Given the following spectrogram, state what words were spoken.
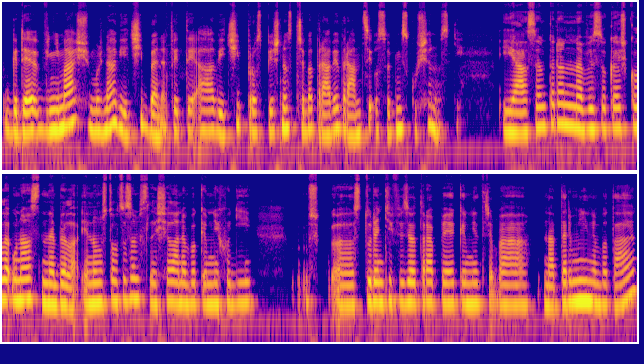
kde vnímáš možná větší benefity a větší prospěšnost třeba právě v rámci osobní zkušenosti? Já jsem teda na vysoké škole u nás nebyla, jenom z toho, co jsem slyšela, nebo ke mně chodí eh, studenti fyzioterapie, ke mně třeba na termín nebo tak,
